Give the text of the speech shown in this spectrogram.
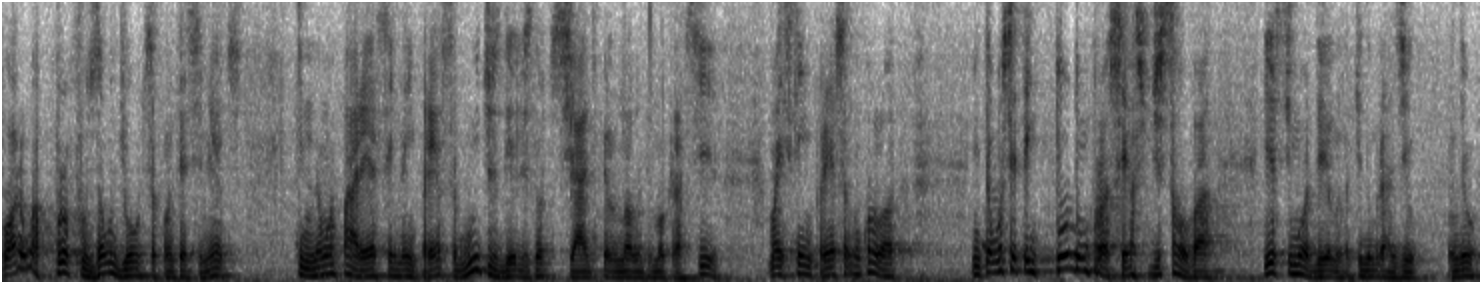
fora uma profusão de outros acontecimentos que não aparecem na imprensa, muitos deles noticiados pela Nova Democracia, mas que a imprensa não coloca. Então você tem todo um processo de salvar esse modelo aqui no Brasil, entendeu?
